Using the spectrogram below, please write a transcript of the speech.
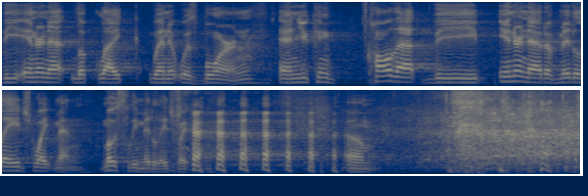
the internet looked like when it was born. And you can call that the internet of middle aged white men, mostly middle aged white men. um,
